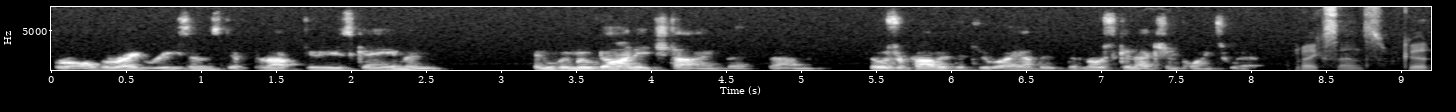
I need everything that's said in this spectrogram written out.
for all the right reasons, different opportunities came, and and we moved on each time. But um, those are probably the two I have the, the most connection points with. Makes sense. Good.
